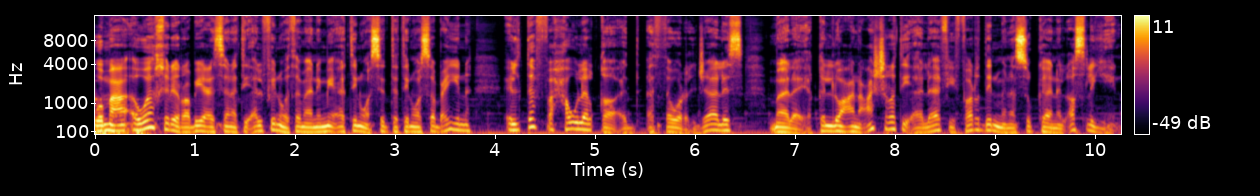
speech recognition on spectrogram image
ومع أواخر ربيع سنة 1876 التف حول القائد الثور الجالس ما لا يقل عن عشرة آلاف فرد من السكان الأصليين.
